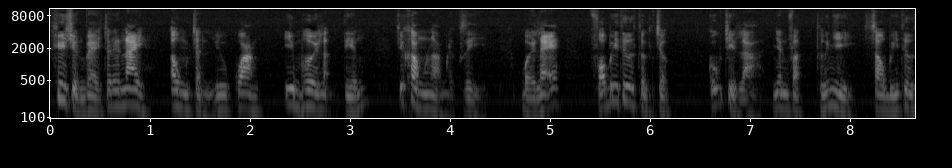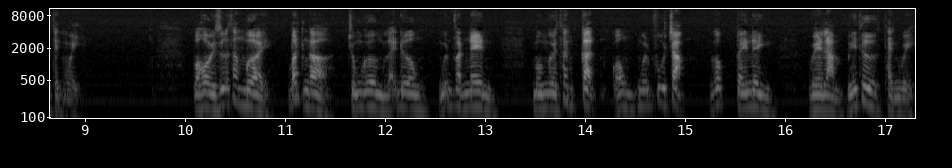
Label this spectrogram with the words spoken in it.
Khi chuyển về cho đến nay, ông Trần Lưu Quang im hơi lặng tiếng chứ không làm được gì, bởi lẽ Phó Bí thư thường trực cũng chỉ là nhân vật thứ nhì sau Bí thư thành ủy. Vào hồi giữa tháng 10, bất ngờ Trung ương lại đưa ông Nguyễn Văn Nên, một người thân cận của ông Nguyễn Phú Trọng, gốc Tây Ninh, về làm Bí thư thành ủy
